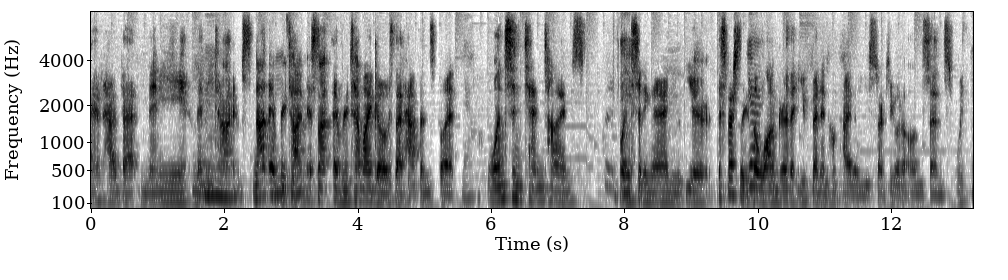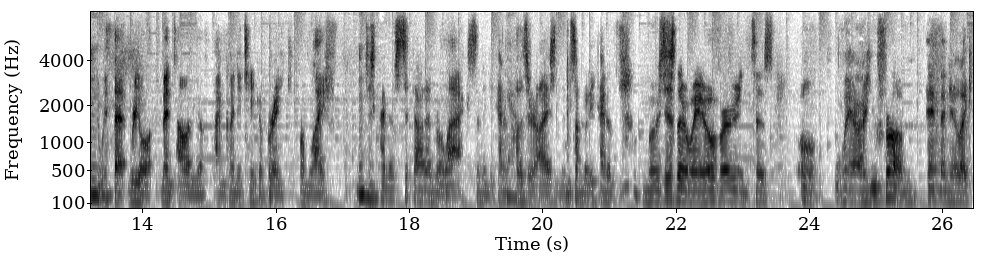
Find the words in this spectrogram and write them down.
I have had that many, many Mm. times. Not every time. It's not every time I go that happens, but Yeah. once in 10 times when Yeah. sitting there and you, you're, especially Yeah, the longer that you've been in Hokkaido, you start to go to onsens with, Mhm. with that real mentality of, I'm going to take a break from life. Mhm. Just kind of sit down and relax. And then you kind of Yeah. close your eyes and then somebody kind of moses their way over and says, Oh, where are you from? And then you're like,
